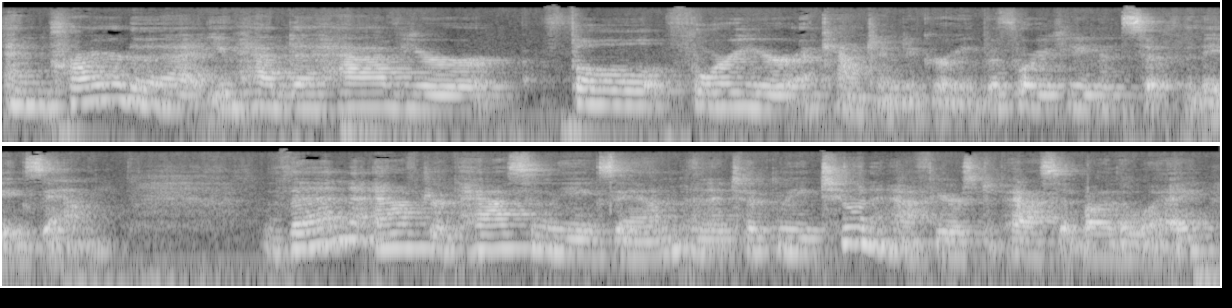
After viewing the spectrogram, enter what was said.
And prior to that, you had to have your full four year accounting degree before you could even sit for the exam. Then, after passing the exam, and it took me two and a half years to pass it, by the way,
